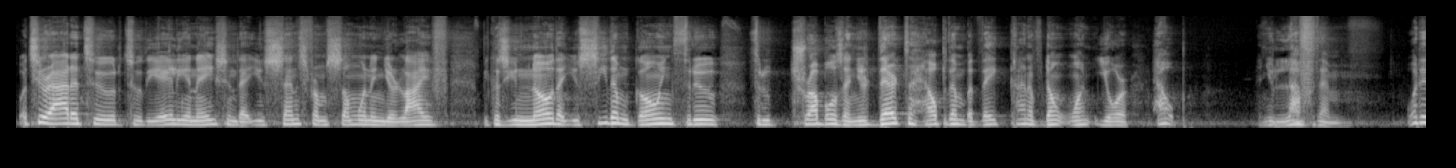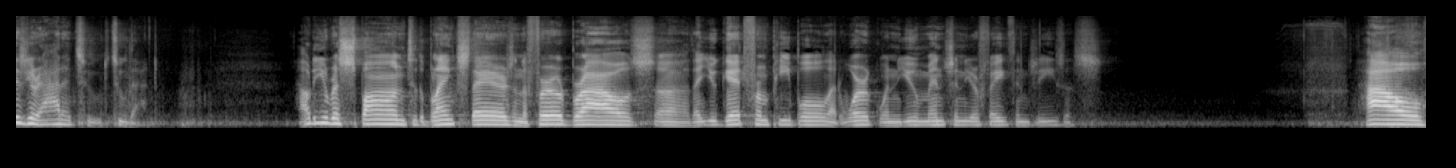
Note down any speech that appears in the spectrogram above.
What's your attitude to the alienation that you sense from someone in your life because you know that you see them going through through troubles and you're there to help them but they kind of don't want your help and you love them? What is your attitude to that? How do you respond to the blank stares and the furrowed brows uh, that you get from people at work when you mention your faith in Jesus? How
